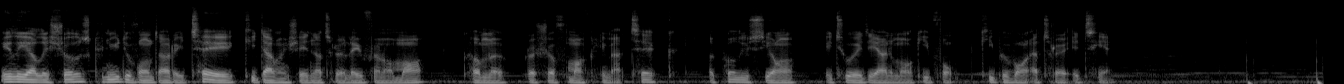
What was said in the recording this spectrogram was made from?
Il y a les choses que nous devons arrêter qui dérangent notre environnement, comme le réchauffement climatique, la pollution et tous les animaux qui, qui peuvent être éteints.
